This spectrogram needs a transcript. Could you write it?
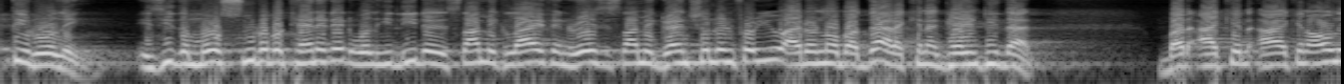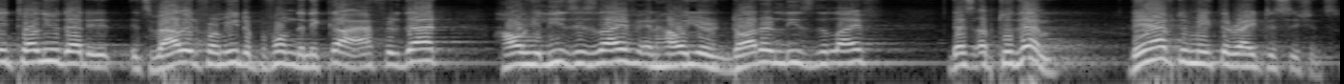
fiqh ruling. Is he the most suitable candidate? Will he lead an Islamic life and raise Islamic grandchildren for you? I don't know about that. I cannot guarantee that. But I can, I can only tell you that it, it's valid for me to perform the nikah. After that, how he leads his life and how your daughter leads the life, that's up to them. They have to make the right decisions.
